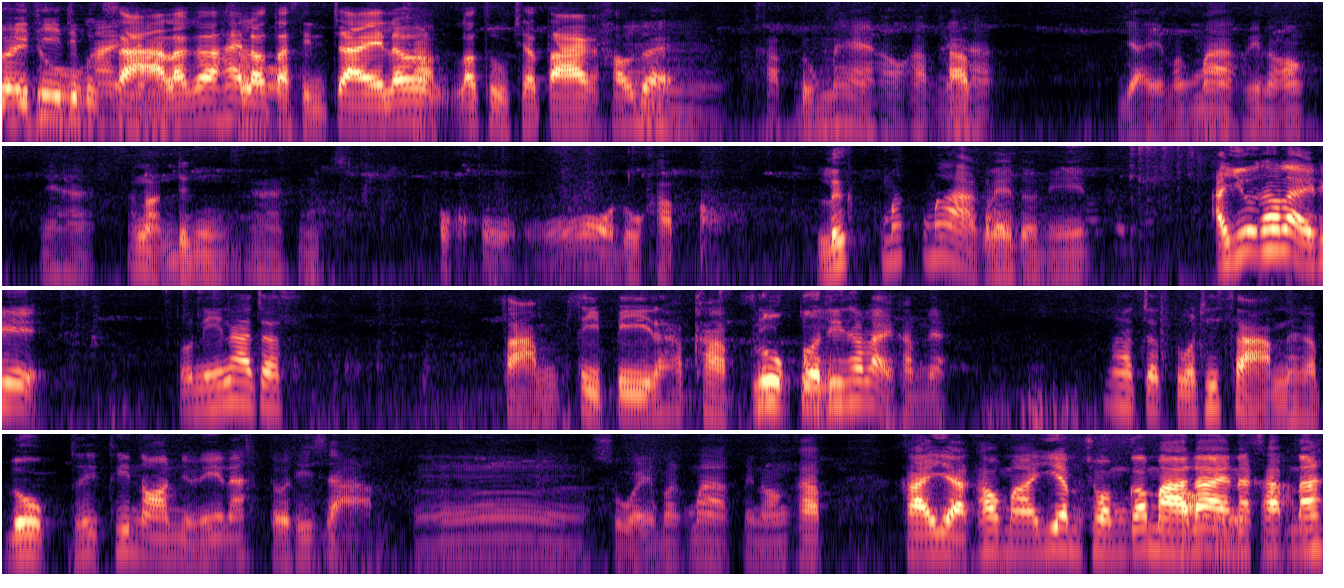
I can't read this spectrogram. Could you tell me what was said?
ช่วยมีที่ดูที่ปรึกษาให้แล้วก็ให้ครับเราผมตัดสินใจแล้วครับเราถูกชะตากับเขาด้วยอืมครับดูแม่เขาครับครัเนี่ยบฮะใหญ่มากๆพี่น้องเนี่ยฮะหนอนดึงหน้าขึ้นโอ้โหดูครับ ลึกมาก ๆเลยตัวนี้ อายุเท่าไหร่พี่ ตัวนี้น่าจะสามสี่ปีแล้วครับครับสี่ลูกตัวที่ปีเท่าไหร่ครับเนี่ย น่าจะตัวที่สามนะครับ ลูกที่ที่นอนอยู่นี่นะ ตัวที่สามอืมสวยมากๆพี่น้องครับ ใครอยากเข้ามาเยี่ยมชมก็มาสองได้ในนะครับสามนะ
